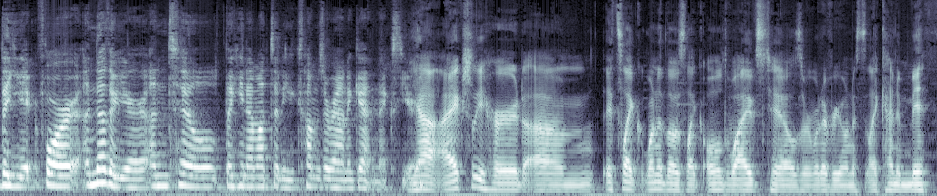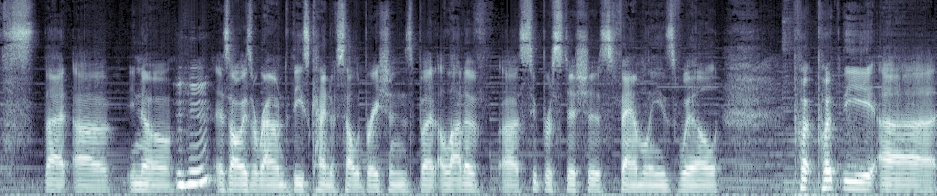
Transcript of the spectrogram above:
the year for another year until the hinamatsuri comes around again next year. Yeah, I actually heard um, it's like one of those like old wives' tales or whatever you want to say, like kind of myths that uh, you know is always around these kind of celebrations. But a lot of uh, superstitious families will put put the uh,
